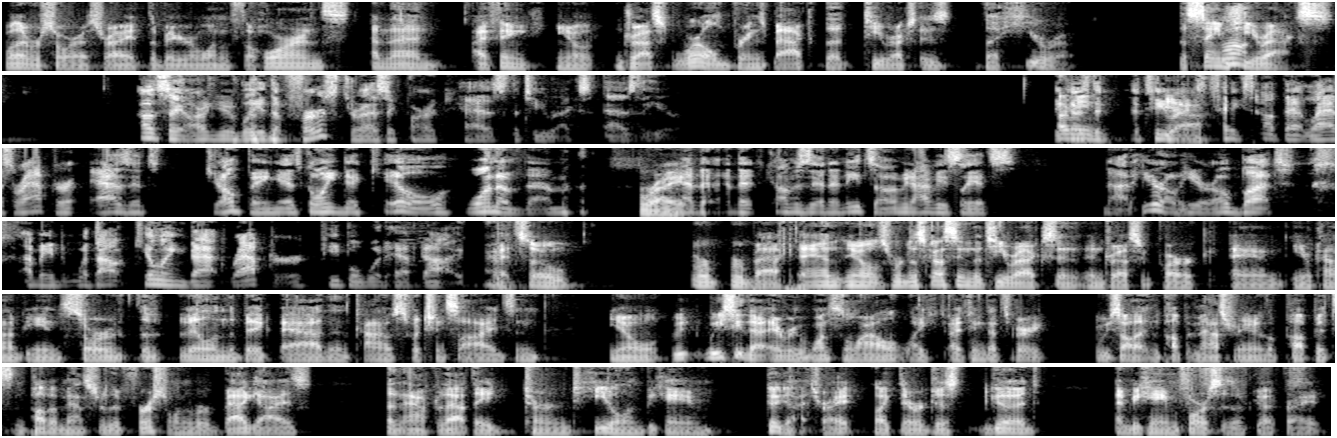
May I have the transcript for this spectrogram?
whatever Saurus, right? The bigger one with the horns, and then I think you know Jurassic World brings back the T Rex is the hero, the same Well- T Rex. I would say arguably the first Jurassic Park has the T Rex as the hero. I Because mean, the, the T Rex takes out that last raptor as it's jumping, it's going to kill one of them, Right. and, then, and it comes in and eats them. I mean, obviously, it's not hero hero, but I mean, without killing that raptor, people would have died. All right, so we're we're back, and you know, so we're discussing the T Rex in, in Jurassic Park, and you know, kind of being sort of the villain, the big bad, and kind of switching sides, and you know, we we see that every once in a while. Like I think that's very. We saw that in Puppet Master. You know, the puppets and Puppet Master, the first one were bad guys. Then after that, they turned heel and became good guys, right? Like they were just good and became forces of good, right?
